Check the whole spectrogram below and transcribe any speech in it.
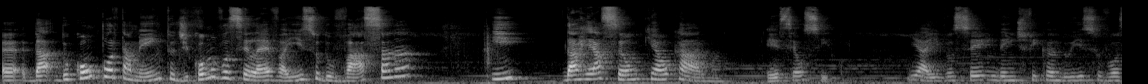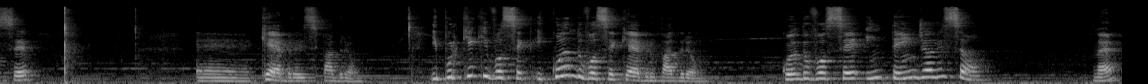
é, da, do comportamento, de como você leva isso do vasana e da reação que é o karma. Esse é o ciclo. E aí você identificando isso, você é, quebra esse padrão. E por que que você e quando você quebra o padrão? Quando você entende a lição, né?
